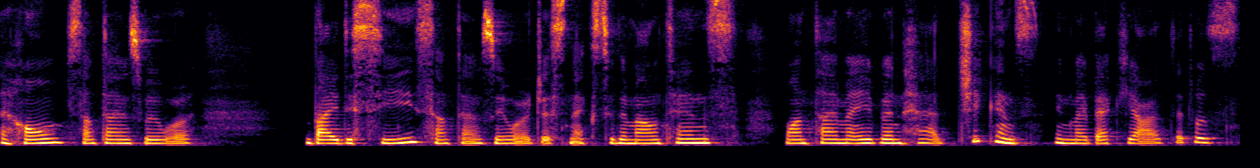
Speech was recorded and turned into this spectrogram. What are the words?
a home. Sometimes we were by the sea. Sometimes we were just next to the mountains. One time I even had chickens in my backyard. That was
